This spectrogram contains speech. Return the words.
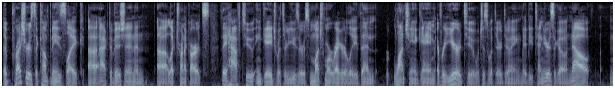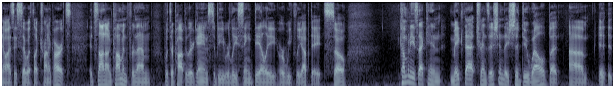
it pressures the companies like uh, Activision and uh, Electronic Arts. They have to engage with their users much more regularly than launching a game every year or two, which is what they're doing maybe ten years ago. Now, you know, as I said with Electronic Arts, it's not uncommon for them with their popular games to be releasing daily or weekly updates. So companies that can make that transition, they should do well, but um, it,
